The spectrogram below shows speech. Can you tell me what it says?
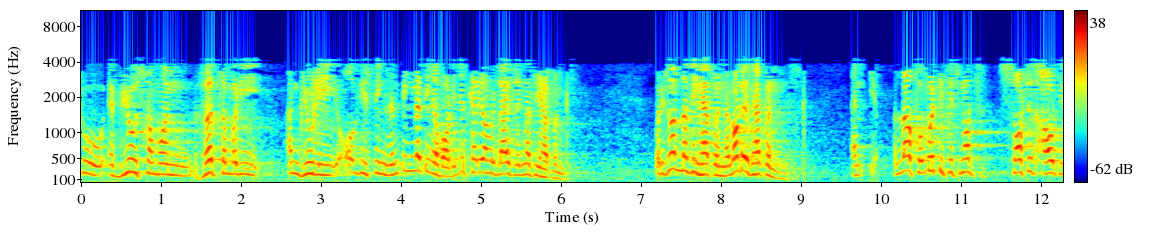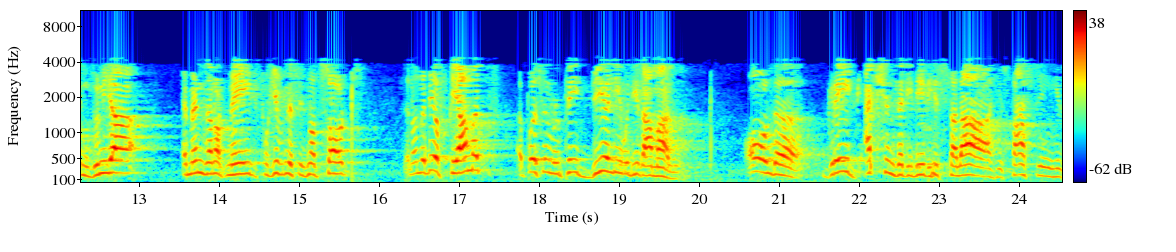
to abuse someone, hurt somebody unduly, all these things and think nothing about it, just carry on with life like nothing happened. But it's not nothing happened, a lot has happened. And Allah forbid if it's not sorted out in dunya, amends are not made, forgiveness is not sought, then on the day of Qiyamah, a person will pay dearly with his amal. All the great actions that he did, his salah, his fasting, his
